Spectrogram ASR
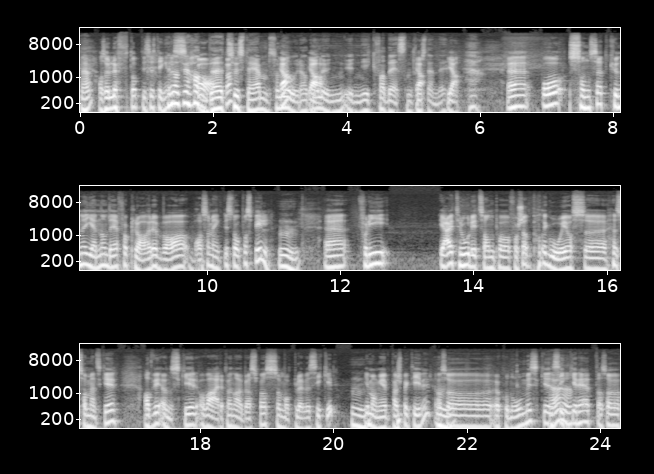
Ja. Altså løfte opp disse tingene. Eller at vi hadde et system som Ja, gjorde at ja. man unngikk fadesen fullstendig. Ja. Eh, og sånn sett kunne gjennom det forklare hva, hva som egentlig står på spill. Mm. Eh, fordi jeg tror litt sånn på, fortsatt på det gode i oss eh, som mennesker. At vi ønsker å være på en arbeidsplass som oppleves sikker. mm. I mange perspektiver. Altså økonomisk eh, Ja, ja. sikkerhet. Altså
